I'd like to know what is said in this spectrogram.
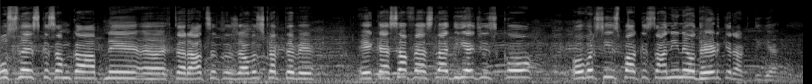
उसने इस किस्म का अपने अख्तियार से तजावज़ करते हुए एक ऐसा फ़ैसला दिया जिसको ओवरसीज़ पाकिस्तानी ने उधेड़ के रख दिया है।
